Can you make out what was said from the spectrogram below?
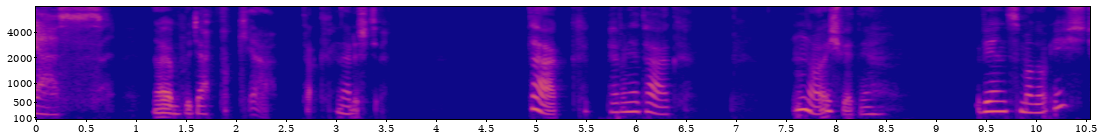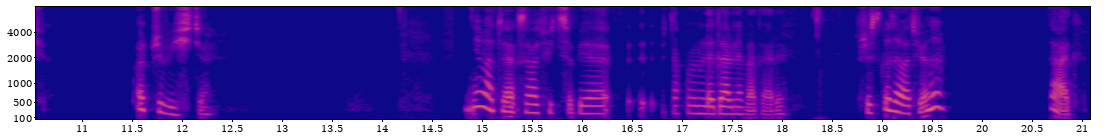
Yes! No ja bym powiedziała, fuck yeah. Tak, nareszcie. Tak, pewnie tak. No i świetnie. Więc mogę iść? Oczywiście. Nie ma to jak załatwić sobie, y, tak powiem, legalne wagary. Wszystko załatwione? Tak.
